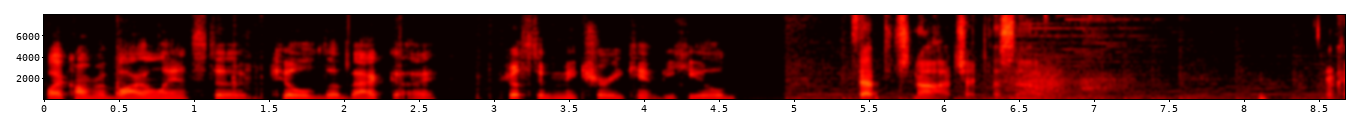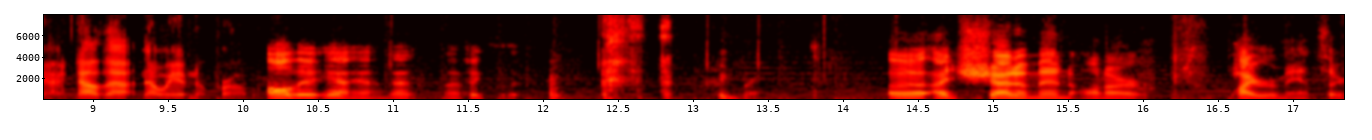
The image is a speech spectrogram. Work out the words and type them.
Black Karma Violence to kill the bad guy, just to make sure he can't be healed. Except it's not. Check this out. Okay, now that now we have no problem. Oh, that, yeah, yeah, that that fixes it. Big brain. Uh, I'd Shadowman on our Pyromancer.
